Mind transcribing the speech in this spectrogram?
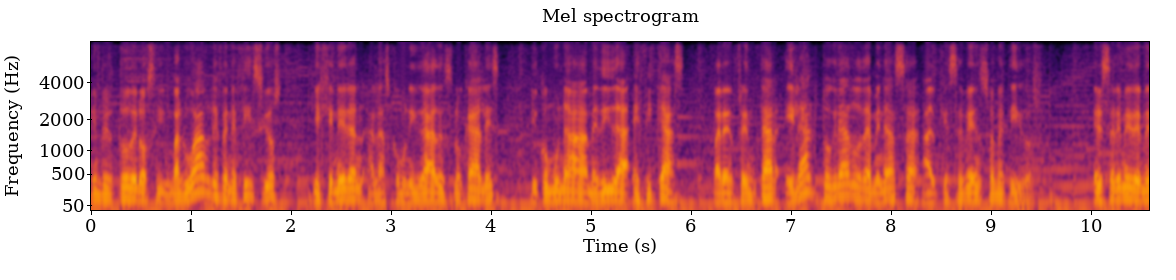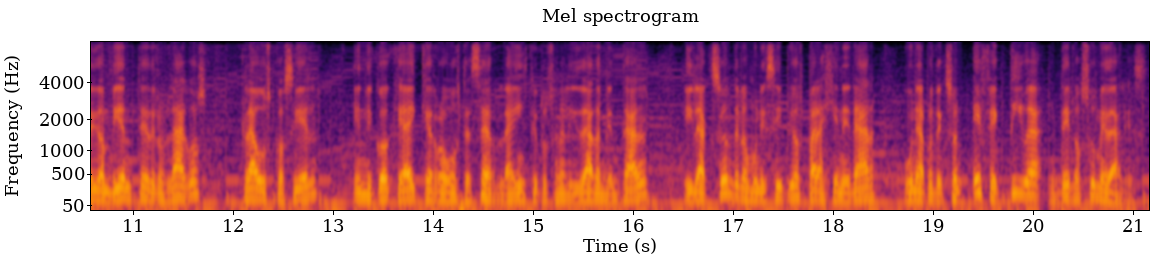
en virtud de los invaluables beneficios que generan a las comunidades locales y como una medida eficaz para enfrentar el alto grado de amenaza al que se ven sometidos. El Ceremi de Medio Ambiente de los Lagos, Klaus Cosiel, indicó que hay que robustecer la institucionalidad ambiental y la acción de los municipios para generar una protección efectiva de los humedales.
